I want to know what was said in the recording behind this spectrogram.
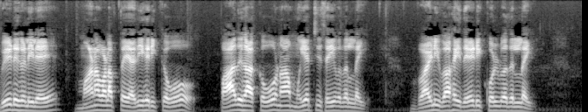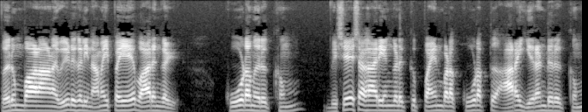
வீடுகளிலே மனவளத்தை அதிகரிக்கவோ பாதுகாக்கவோ நாம் முயற்சி செய்வதில்லை. வழிவகை தேடிக்கொள்வதில்லை. பெரும்பாலான வீடுகளின் அமைப்பையே பாருங்கள் கூடம் இருக்கும் விசேஷ காரியங்களுக்கு பயன்பட கூடத்து அறை இரண்டு இருக்கும்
